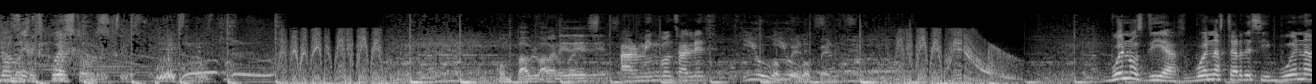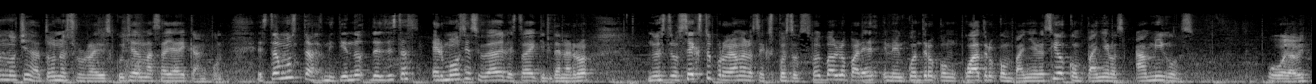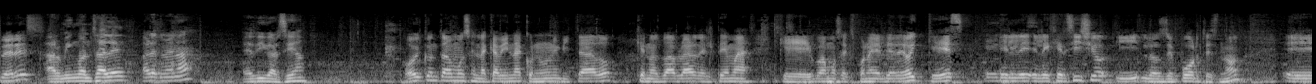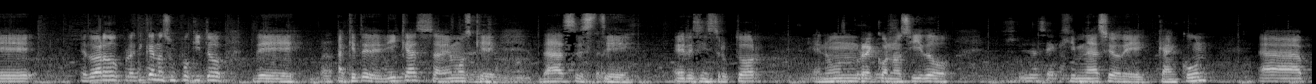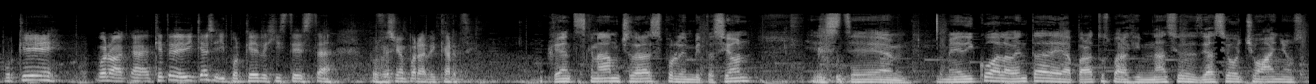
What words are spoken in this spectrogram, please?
Los expuestos. Con Pablo Paredes Armin González. y Hugo, Pérez. Buenos días, buenas tardes y buenas noches a todos nuestros radioescuchas más allá de Cancún. Estamos transmitiendo desde esta hermosa ciudad del estado de Quintana Roo nuestro sexto programa Los Expuestos. Soy Pablo Paredes y me encuentro con cuatro compañeros, sí, o compañeros, amigos. Hugo David Pérez. Armin González. ¿Vale, Mena? Eddie García. Hoy contamos en la cabina con un invitado que nos va a hablar del tema que vamos a exponer el día de hoy, que es el, el ejercicio y los deportes, ¿no? Eh, Eduardo, platícanos un poquito de a qué te dedicas. Sabemos que das, este, eres instructor en un reconocido gimnasio de Cancún. Ah, ¿Por qué, bueno, a, a qué te dedicas y por qué elegiste esta profesión para dedicarte? Antes que nada, muchas gracias por la invitación. Este, me dedico a la venta de aparatos para gimnasio desde hace ocho años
